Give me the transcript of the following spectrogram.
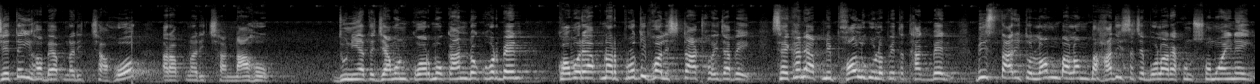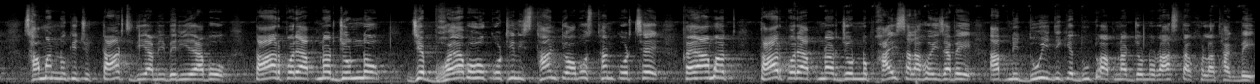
যেতেই হবে, আপনার ইচ্ছা হোক আর আপনার ইচ্ছা না হোক। দুনিয়াতে যেমন কর্মকাণ্ড করবেন কবরে আপনার প্রতিফল স্টার্ট হয়ে যাবে। সেখানে আপনি ফলগুলো পেতে থাকবেন। বিস্তারিত লম্বা লম্বা হাদিস আছে, বলার এখন সময় নেই। সামান্য কিছু টার্চ দিয়ে আমি বেরিয়ে যাব। তারপরে আপনার জন্য যে ভয়াবহ কঠিন স্থানটি অবস্থান করছে, কেয়ামত, তারপরে আপনার জন্য ফাইসালা হয়ে যাবে। আপনি দুই দিকে দুটো আপনার জন্য রাস্তা খোলা থাকবে।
